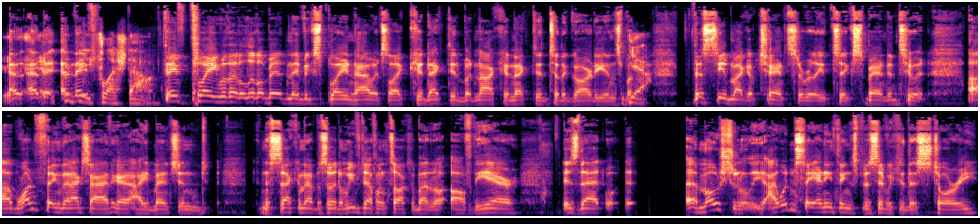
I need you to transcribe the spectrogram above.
And- and- and- it could be fleshed out. They've played with it a little bit and they've explained how it's like connected but not connected to the Guardians. But Yeah. this seemed like a chance to really to expand into it. Uh, one thing that actually I think I, I mentioned in the second episode, and we've definitely talked about it off the air, is that emotionally, I wouldn't say anything specific to this story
